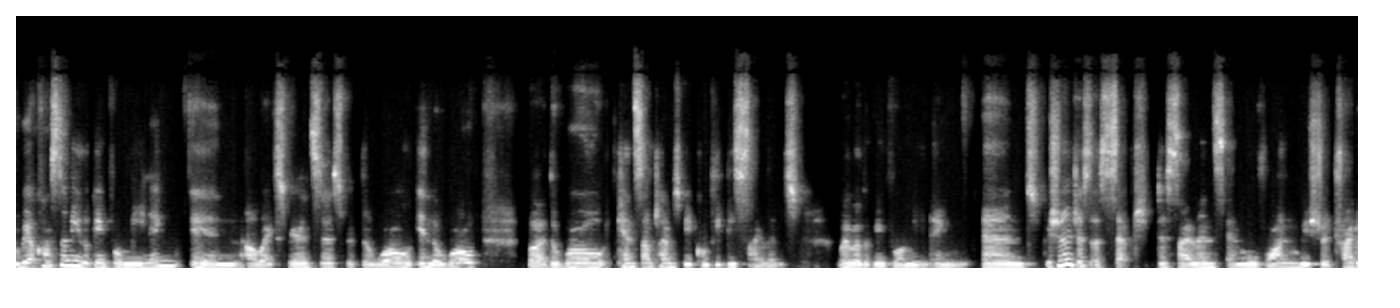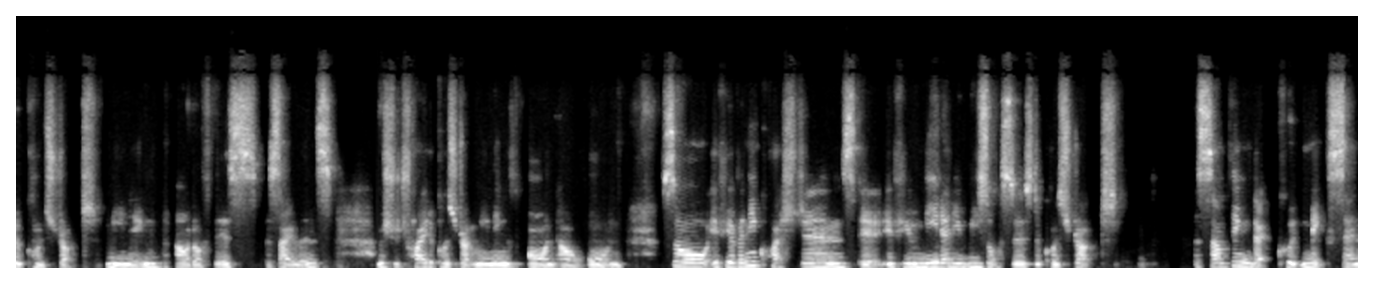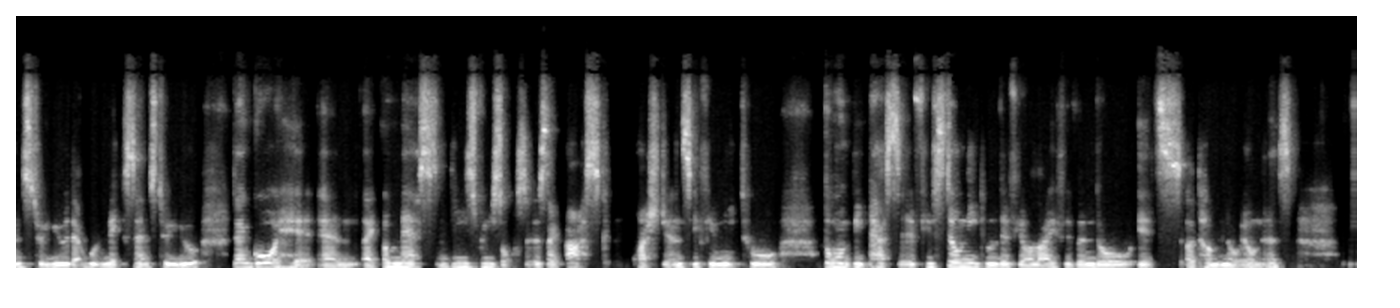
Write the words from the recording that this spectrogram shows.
we are constantly looking for meaning in our experiences with the world in the world but the world can sometimes be completely silent when we're looking for meaning. And we shouldn't just accept the silence and move on. We should try to construct meaning out of this silence. We should try to construct meanings on our own. So if you have any questions if you need any resources to construct something that could make sense to you that would make sense to you then go ahead and like amass these resources. Like ask questions. If you need to don't be passive. You still need to live your life even though it's a terminal illness.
